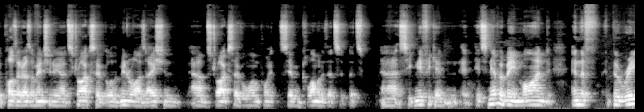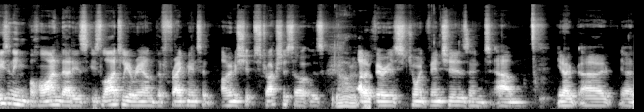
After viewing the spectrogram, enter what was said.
deposit, as I mentioned, you know, it strikes over, or the mineralisation um, strikes over 1.7 kilometres. That's that's uh, significant. It's never been mined, and the the reasoning behind that is is largely around the fragmented ownership structure. So it was right. part of various joint ventures and um, you know uh, uh,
